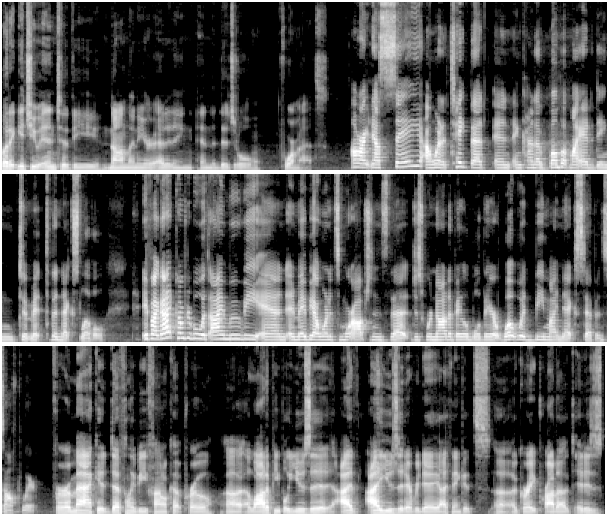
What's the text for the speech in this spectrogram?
but it gets you into the nonlinear editing and the digital formats. All right, now say I want to take that and, and kind of bump up my editing to to the next level. If I got comfortable with iMovie and and maybe I wanted some more options that just were not available there, what would be my next step in software? For a Mac, it'd definitely be Final Cut Pro. Uh, a lot of people use it. I I use it every day. I think it's a great product. It is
